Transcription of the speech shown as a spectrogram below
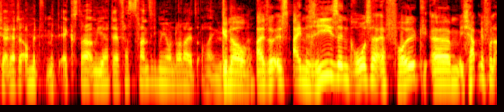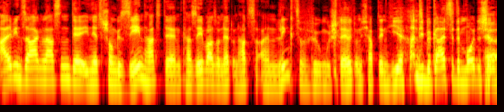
der hatte auch mit, mit extra, irgendwie hat er fast 20 Millionen Dollar jetzt auch eingespielt. Genau, Ne? also ist ein riesengroßer Erfolg. Ähm, ich habe mir von Alvin sagen lassen, der ihn jetzt schon gesehen hat, der in Kase war so nett und hat einen Link zur Verfügung gestellt und ich habe den hier an die begeisterte Meute schon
